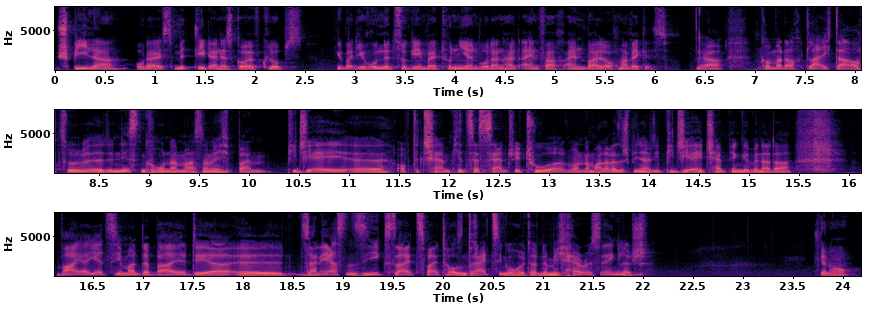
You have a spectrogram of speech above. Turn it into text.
Spieler oder als Mitglied eines Golfclubs über die Runde zu gehen bei Turnieren, wo dann halt einfach ein Ball auch mal weg ist. Ja, kommen wir doch gleich da auch zu äh, den nächsten Corona-Maßnahmen, nämlich beim PGA äh, of the Champions der Century Tour. Normalerweise spielen ja die PGA Champion-Gewinner da. War ja jetzt jemand dabei, der äh, seinen ersten Sieg seit 2013 geholt hat, nämlich Harris English. Genau.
